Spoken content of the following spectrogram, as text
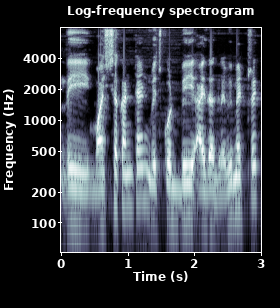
the moisture content which could be either gravimetric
